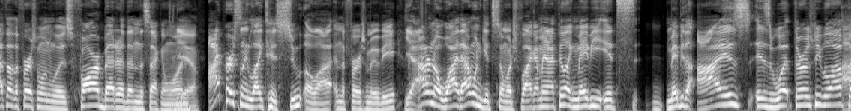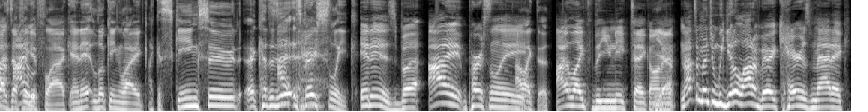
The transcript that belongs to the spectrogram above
I thought the first one was far better than the second one. Yeah. I personally liked his suit a lot in the first movie. Yeah. I don't know why that one gets so much flack. I mean, I feel like maybe it's maybe the eyes is what throws people off. Eyes but definitely I, get flack, and it looking like like a skiing suit uh, because it's, it's very sleek. it is, but I personally I liked it. I liked the unique take on Yeah. it. Not to mention, we get a lot of very charismatic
